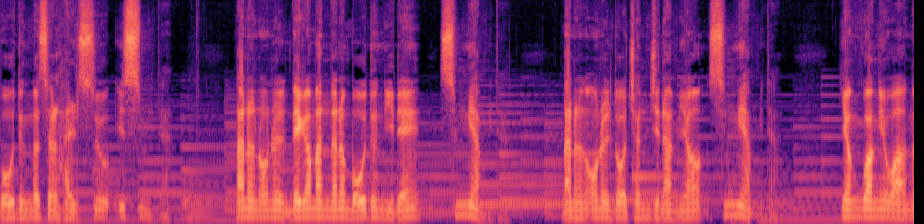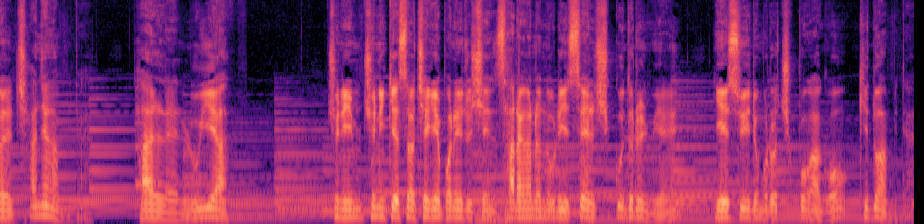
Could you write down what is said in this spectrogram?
모든 것을 할 수 있습니다. 나는 오늘 내가 만나는 모든 일에 승리합니다. 나는 오늘도 전진하며 승리합니다. 영광의 왕을 찬양합니다. 할렐루야. 주님, 주님께서 제게 보내주신 사랑하는 우리 셀 식구들을 위해 예수 이름으로 축복하고 기도합니다.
